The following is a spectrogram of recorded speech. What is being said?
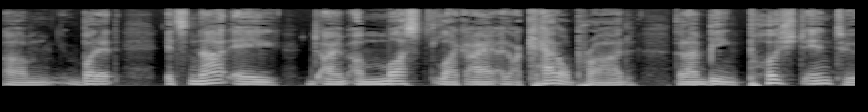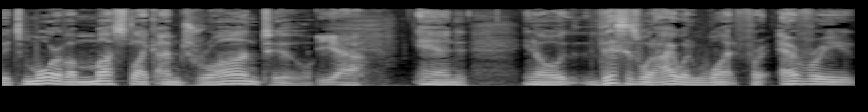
Um, but it it's not a I'm a must like I a cattle prod that I'm being pushed into. It's more of a must like I'm drawn to. yeah, And you know, this is what I would want for every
